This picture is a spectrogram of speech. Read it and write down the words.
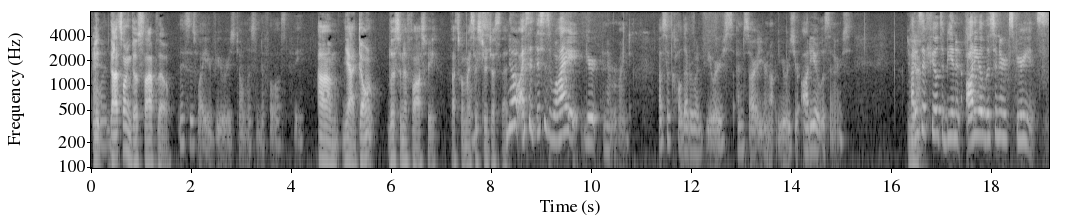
Colin. It, that song does slap though. This is why your viewers don't listen to philosophy. Um, yeah, don't listen to philosophy. That's what my sister just said. No, I said this is why you're. Never mind. I also called everyone viewers. I'm sorry, you're not viewers. You're audio listeners. How Yeah. does it feel to be in an audio listener experience?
